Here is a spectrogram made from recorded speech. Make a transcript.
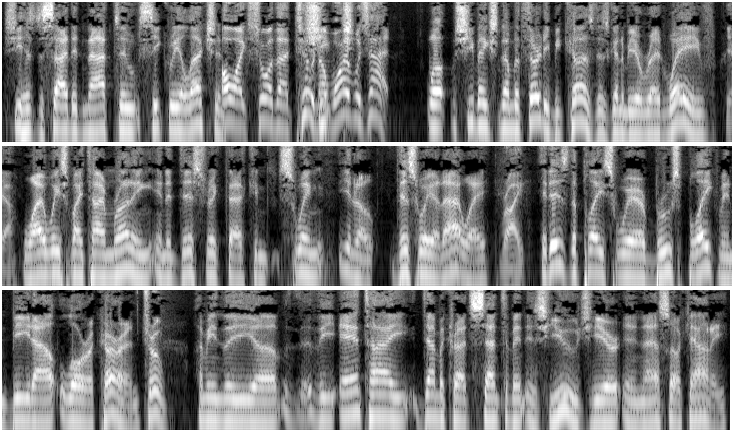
She has decided not to seek reelection. Oh, I saw that too. She- now, why was that? Well, she makes number 30 because there's going to be a red wave. Yeah. Why waste my time running in a district that can swing, you know, this way or that way? Right. It is the place where Bruce Blakeman beat out Laura Curran. True. I mean, the uh, the anti-Democrat sentiment is huge here in Nassau County,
